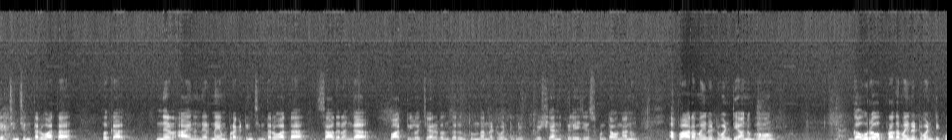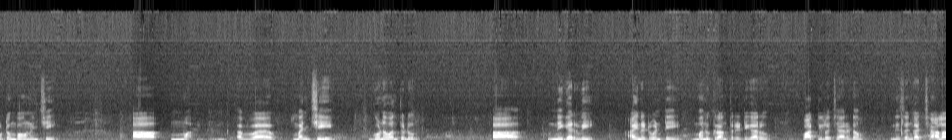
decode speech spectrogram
చర్చించిన తర్వాత ఒక నిర్ ఆయన నిర్ణయం ప్రకటించిన తర్వాత సాధారణంగా పార్టీలో చేరడం జరుగుతుందన్నటువంటి విషయాన్ని తెలియజేసుకుంటా ఉన్నాను. అపారమైనటువంటి అనుభవం గౌరవప్రదమైనటువంటి కుటుంబం నుంచి ఆ మంచి గుణవంతుడు నిగర్వి అయినటువంటి మనుక్రాంత్ రెడ్డి గారు పార్టీలో చేరడం నిజంగా చాలా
